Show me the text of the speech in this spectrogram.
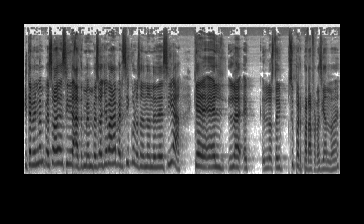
Y también me empezó a decir, me empezó a llevar a versículos en donde decía que el, eh, lo estoy súper parafraseando, ¿eh?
